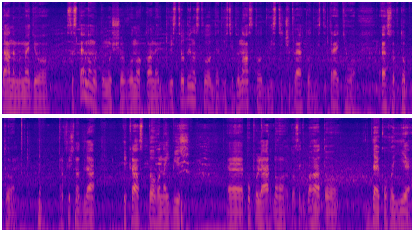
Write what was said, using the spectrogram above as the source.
даними медіасистемами, тому що воно актуальне як 211, для 212, 204, 203 есок, тобто практично для якраз того найбільш е, популярного. Досить багато декого є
